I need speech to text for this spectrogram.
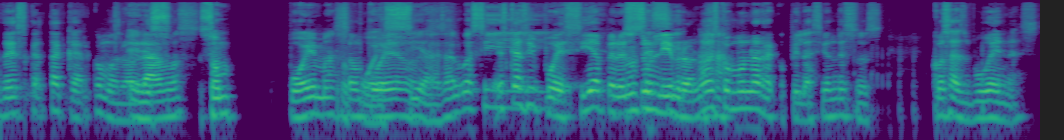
destacar, como lo hablamos. Son poemas o poesías, algo así. Es casi poesía, pero es un libro, ¿no? Es como una recopilación de sus cosas buenas.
